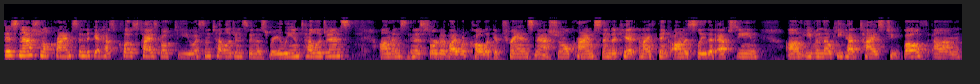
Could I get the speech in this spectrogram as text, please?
this national crime syndicate has close ties both to U.S. intelligence and Israeli intelligence, um, and, and, is sort of, I would call, like a transnational crime syndicate. And I think, honestly, that Epstein, um, even though he had ties to both um,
